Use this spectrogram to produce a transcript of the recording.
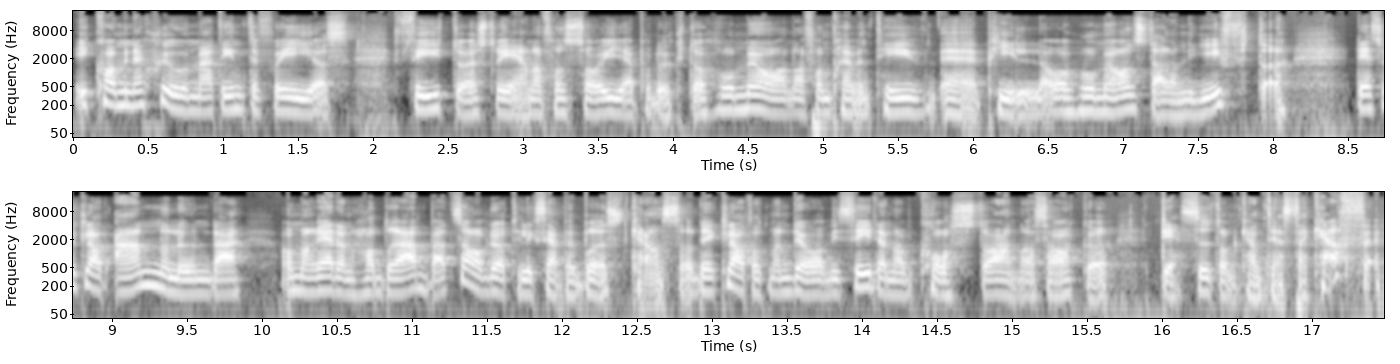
i kombination med att inte få i oss fytoöstrogener från sojaprodukter, hormoner från preventivpiller och hormonstörande gifter. Det är såklart annorlunda om man redan har drabbats av då till exempel bröstcancer. Det är klart att man då vid sidan av kost och andra saker dessutom kan testa kaffe.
